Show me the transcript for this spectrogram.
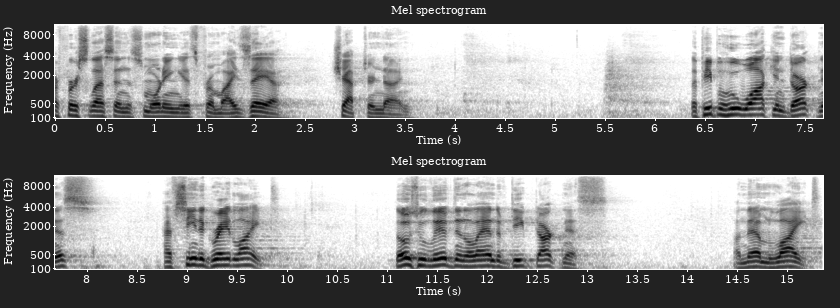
Our first lesson this morning is from Isaiah chapter 9. The people who walk in darkness have seen a great light. Those who lived in a land of deep darkness, on them light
